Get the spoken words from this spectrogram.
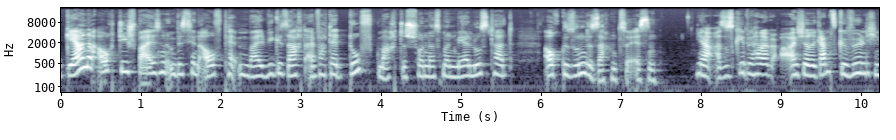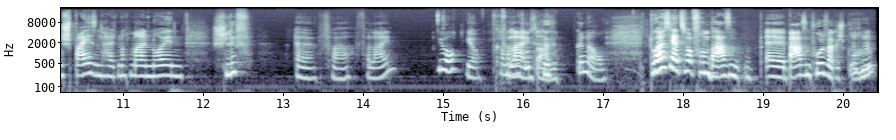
gerne auch die Speisen ein bisschen aufpeppen, weil wie gesagt, einfach der Duft macht es schon, dass man mehr Lust hat, auch gesunde Sachen zu essen. Ja, also es gibt kann euch eure ganz gewöhnlichen Speisen halt nochmal einen neuen Schliff äh, ver verleihen. Ja, Ja, kann man so sagen. Genau. Du hast ja jetzt vom Basen, äh, Basenpulver gesprochen. Mhm.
